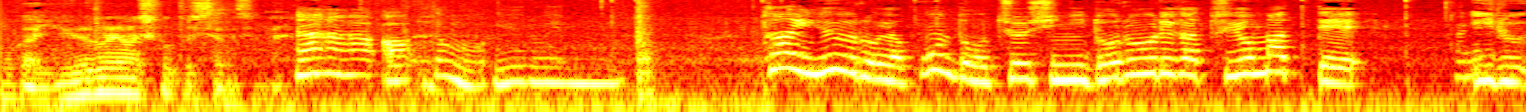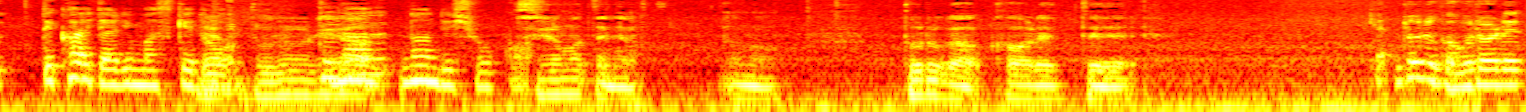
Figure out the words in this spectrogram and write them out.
僕はユーロ円をしようとしてるんですよね。ああでもユーロ円も。対ユーロやポンドを中心にドル売りが強まっているって書いてありますけどドル売りながなんでしょうか？強まってんじゃなくてあのドルが買われていやドルが売られ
